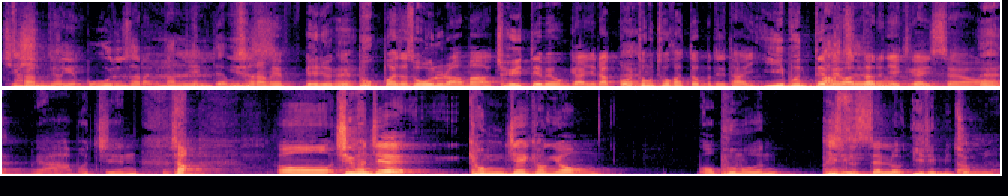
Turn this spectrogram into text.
사람들이. 70명의 모든 사람이 다 팬이 되고 이 사람의 매력에 네. 폭 빠져서 오늘 아마 저희 때문에 온 게 아니라 꼴통토 갔던 분들이 다 이분 때문에 맞아요, 왔다는 맞아요. 얘기가 있어요. 네. 야 멋진. 자, 어, 지금 현재 경제 경영 어, 부문 베스트셀러 1위입니다. 지금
